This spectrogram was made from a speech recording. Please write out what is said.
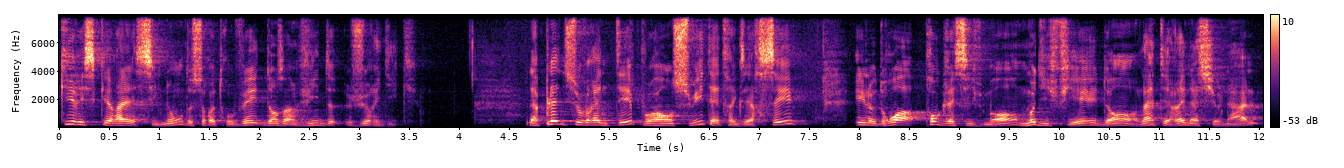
qui risqueraient sinon de se retrouver dans un vide juridique. La pleine souveraineté pourra ensuite être exercée et le droit progressivement modifié dans l'intérêt national,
